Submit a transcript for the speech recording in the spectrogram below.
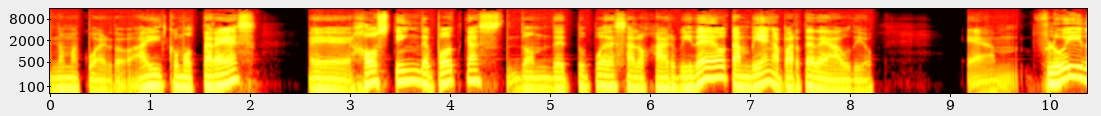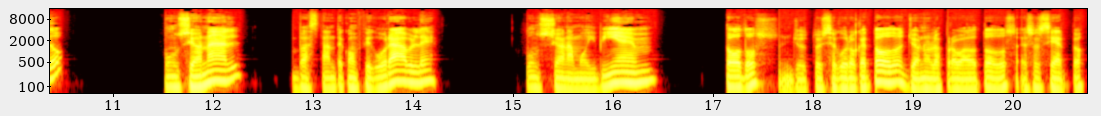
no me acuerdo, hay como tres eh, hosting de podcast donde tú puedes alojar video también, aparte de audio. fluido, funcional, bastante configurable, funciona muy bien, todos, yo estoy seguro que todos, yo no lo he probado todos, eso es cierto.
